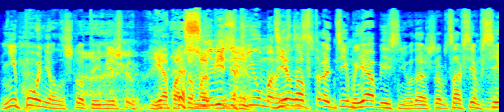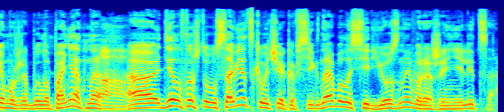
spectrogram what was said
Не понял, что ты имеешь в виду. Я потом объясню. Дело в том, Тима, я объясню, да, чтобы совсем всем уже было понятно. Ага. А, дело в том, что у советского человека всегда было серьезное выражение лица.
